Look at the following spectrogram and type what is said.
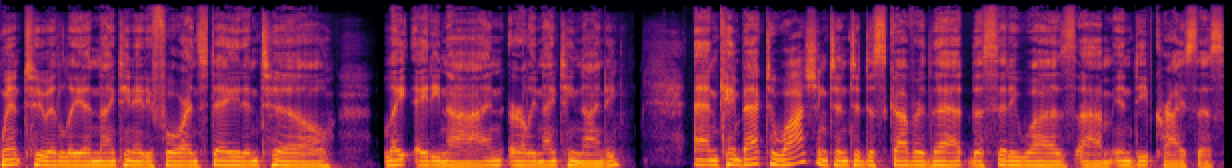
went to Italy in 1984 and stayed until late 89, early 1990 and came back to Washington to discover that the city was um, in deep crisis.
